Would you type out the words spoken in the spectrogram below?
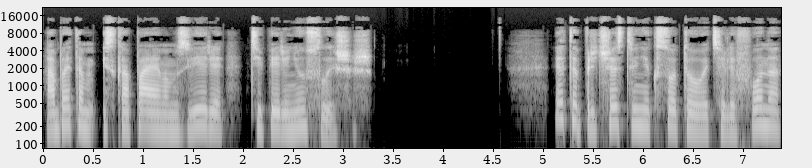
Об этом ископаемом звере теперь и не услышишь. Это предшественник сотового телефона,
